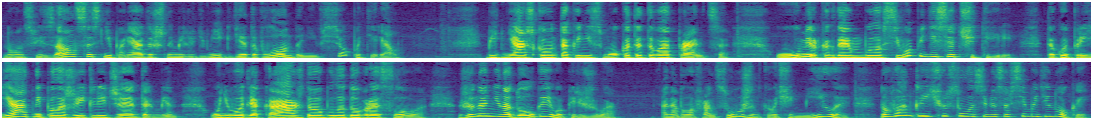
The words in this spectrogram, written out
но он связался с непорядочными людьми где-то в Лондоне и все потерял. Бедняжка, он так и не смог от этого отправиться. Умер, когда ему было всего 54. Такой приятный, положительный джентльмен. У него для каждого было доброе слово. Жена ненадолго его пережила. Она была француженка, очень милая, но в Англии чувствовала себя совсем одинокой.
